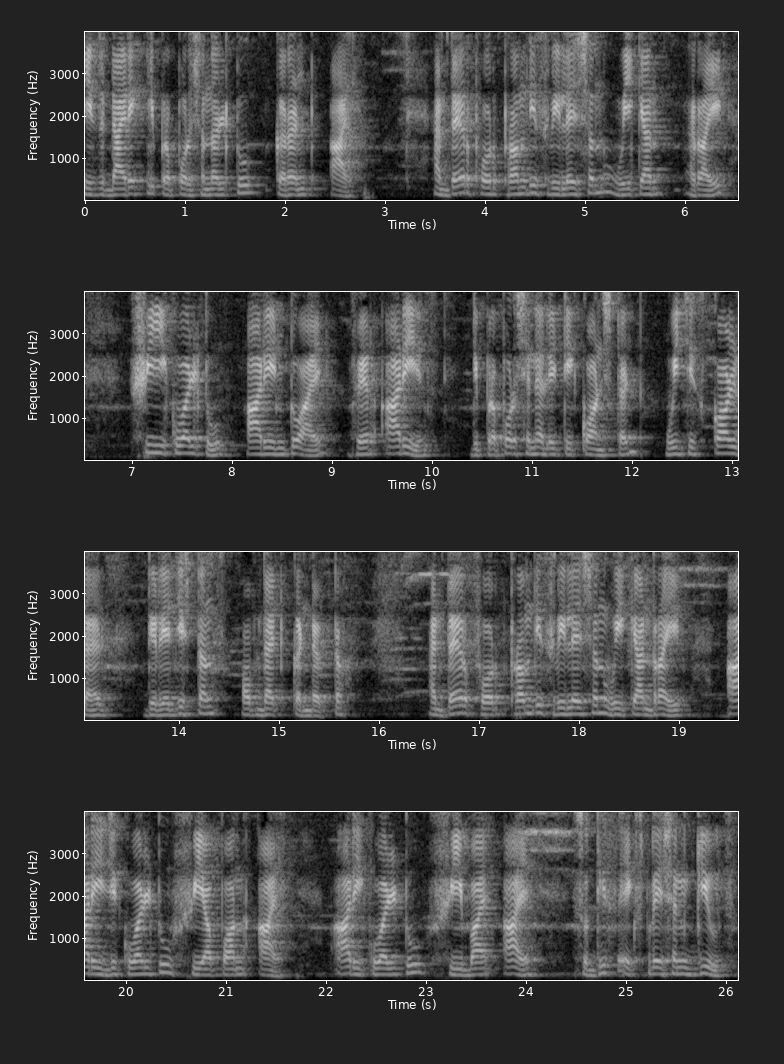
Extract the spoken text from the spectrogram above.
is directly proportional to current I and therefore from this relation we can write phi equal to R into I where R is the proportionality constant which is called as the resistance of that conductor. And therefore from this relation we can write R is equal to phi upon I R equal to phi by I. So this expression gives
